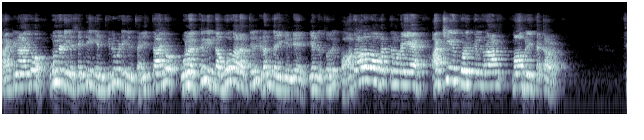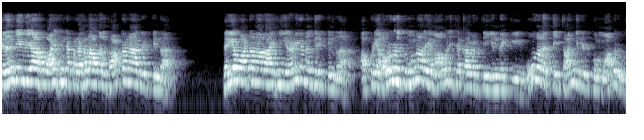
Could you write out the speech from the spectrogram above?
காட்டினாயோ உன்னுடைய செட்டை என் திருவடியில் தரித்தாயோ உனக்கு இந்த பூதளத்தில் இடம் தருகின்றேன் என்று சொல்லி பாதாள லோகத்தினுடைய ஆட்சியை கொடுக்கின்றான் மாபலி சக்கரவர்த்தி. சிரஞ்சீவியாக வாழ்கின்ற பிரகலாதன் பாட்டனார் இருக்கின்றார். பெரிய பாட்டனார் ஆகிய இரணியன் அங்கிருக்கின்றார் அப்படி அவர்களுக்கு முன்னாலே மாபலி சக்கரவர்த்தி இன்றைக்கு பூதளத்தை தாங்கி நிற்கும் மாபெரும்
